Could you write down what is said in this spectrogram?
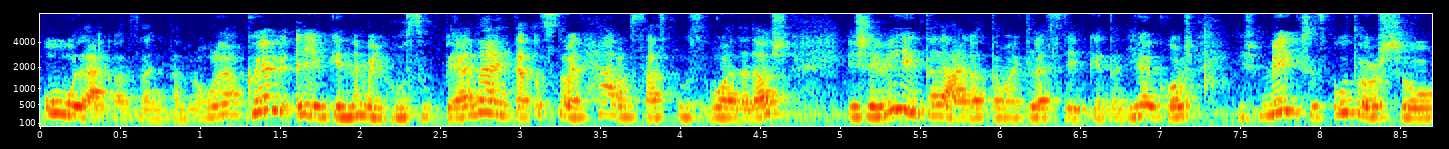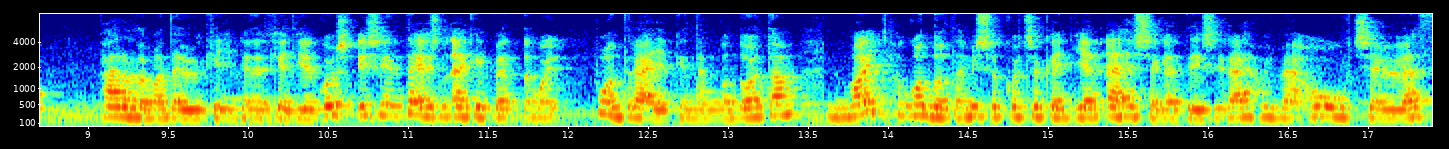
órákat zentem róla. A könyv egyébként nem egy hosszú példány, tehát azt mondom, hogy 300 plusz oldalas, és én végig találgattam, hogy ki lesz egyébként a gyilkos, és mégis az utolsó pár oldalban derül ki egyébként, hogy egy gyilkos, és én teljesen elképettem, hogy pont rá egyébként nem gondoltam. Vagy ha gondoltam is, akkor csak egy ilyen elhessegetésre, hogy már ó, úgyse ő lesz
